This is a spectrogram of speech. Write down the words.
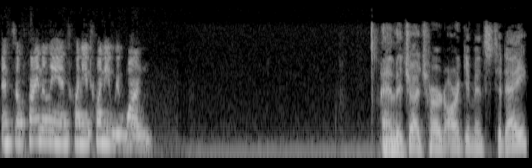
And so finally in 2020, we won. And the judge heard arguments today.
